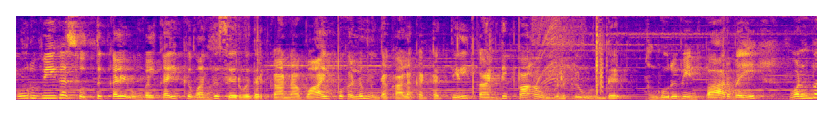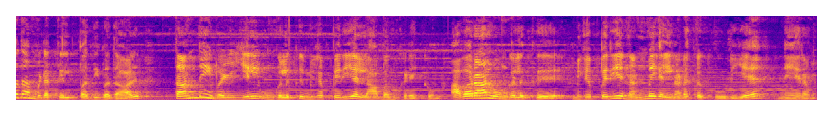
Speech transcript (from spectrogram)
பூர்வீக சொத்துக்கள் உங்கள் கைக்கு வந்து சேர்வதற்கான வாய்ப்புகளும் இந்த காலகட்டத்தில் கண்டிப்பாக உங்களுக்கு உண்டு. குருவின் பார்வை ஒன்பதாம் இடத்தில் பதிவதால் தந்தை வழியில் உங்களுக்கு மிகப்பெரிய லாபம் கிடைக்கும். அவரால் உங்களுக்கு மிகப்பெரிய நன்மைகள் நடக்கக்கூடிய நேரம்.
